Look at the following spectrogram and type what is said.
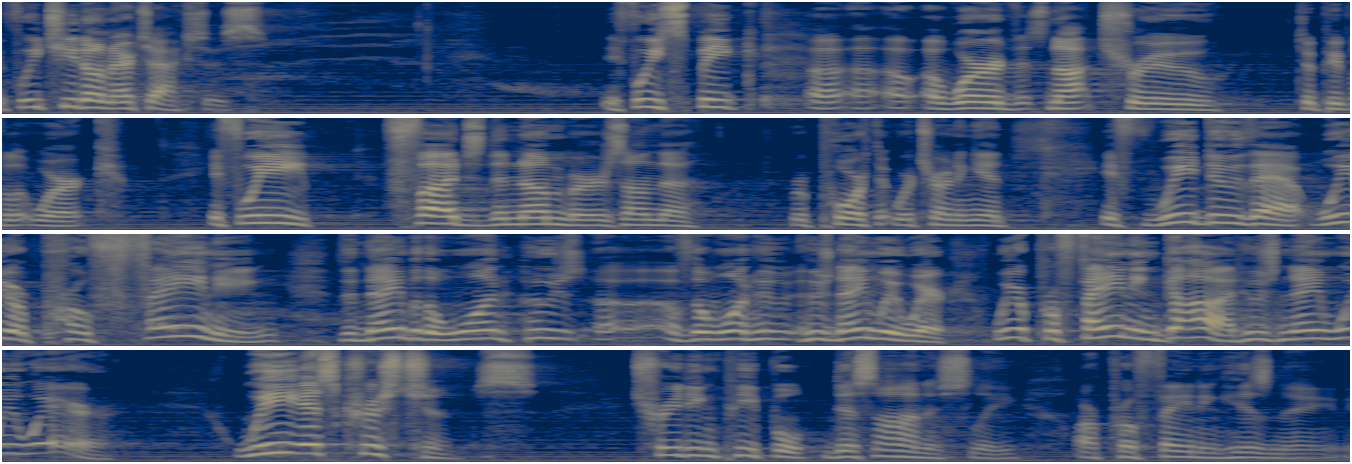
if we cheat on our taxes, if we speak a, a, a, word that's not true to people at work, if we fudge the numbers on the report that we're turning in, if we do that, we are profaning the name of the one who's, uh, of the one who, whose name we wear. We are profaning God whose name we wear. We as Christians, treating people dishonestly, are profaning his name.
